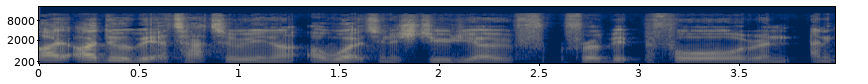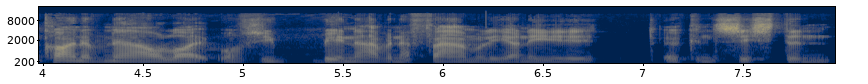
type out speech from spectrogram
I, I do a bit of tattooing. I, I worked in a studio f- for a bit before, and and kind of now, like obviously being having a family, I needed a consistent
